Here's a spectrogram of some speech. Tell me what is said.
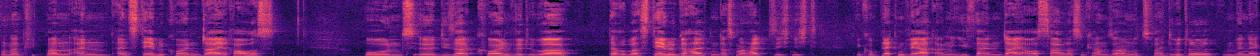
und dann kriegt man einen, einen Stablecoin-DAI raus. Und äh, dieser Coin wird über, darüber stable gehalten, dass man halt sich nicht den kompletten Wert an Ether in DAI auszahlen lassen kann, sondern nur zwei Drittel. Und wenn der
